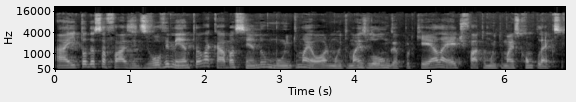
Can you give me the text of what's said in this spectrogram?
aí toda essa fase de desenvolvimento ela acaba sendo muito maior, muito mais longa, porque ela é de fato muito mais complexa.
